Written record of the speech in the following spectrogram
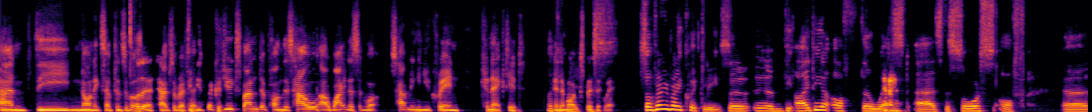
and the non-acceptance of other types of refugees. Okay. But could you expand upon this? How are whiteness and what's happening in Ukraine connected okay. in a more explicit way? So very, very quickly. So um, the idea of the West as the source of uh,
